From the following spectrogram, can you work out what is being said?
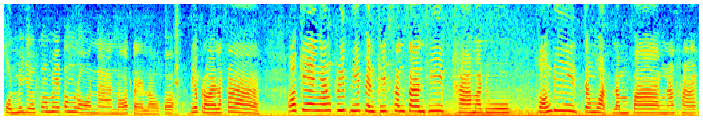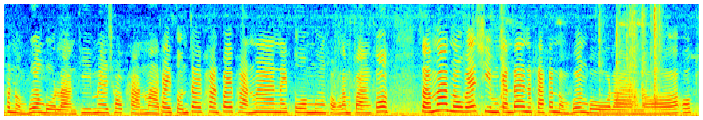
คนไม่เยอะก็ไม่ต้องรอนานเนาะแต่เราก็เรียบร้อยแล้วค่ะ โอเค งั้นคลิปนี้เป็นคลิปสั้นๆที่พามาดูของดีจังหวัดลำปางนะคะ ขนมเบื้องโบราณที่แม่ชอบทานมาก ใครสนใจผ่านไปผ่านมาในตัวเมืองของลำปางก็สามารถมาแวะชิมกันได้นะคะ ขนมเบื้องโบราณเนาะโอเค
